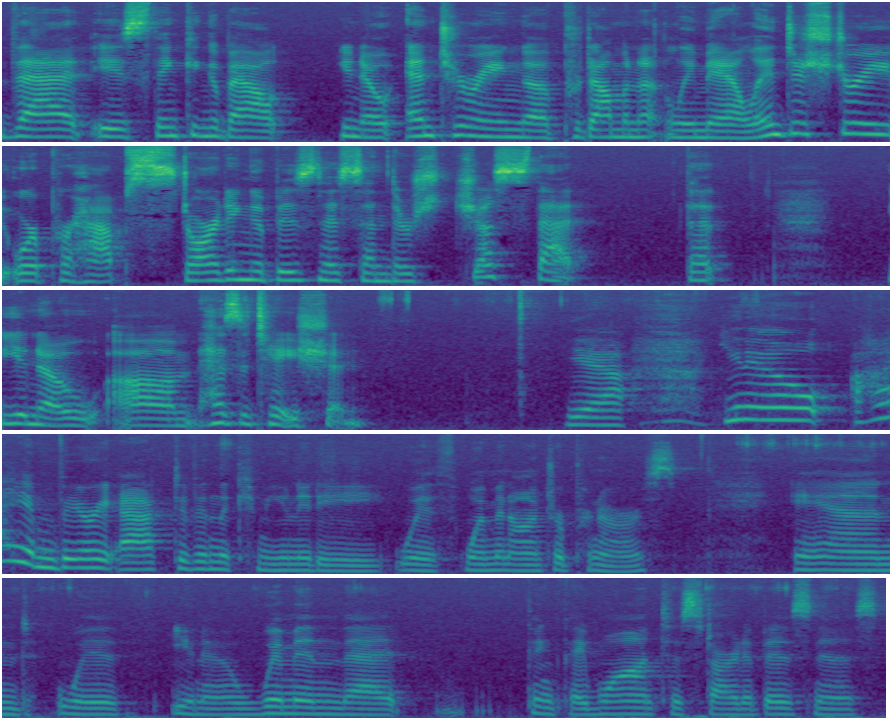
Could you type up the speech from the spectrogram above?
that is thinking about you know entering a predominantly male industry or perhaps starting a business and there's just that that you know um, hesitation yeah. You know i am very active in the community with women entrepreneurs and with you know women that think they want to start a business.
